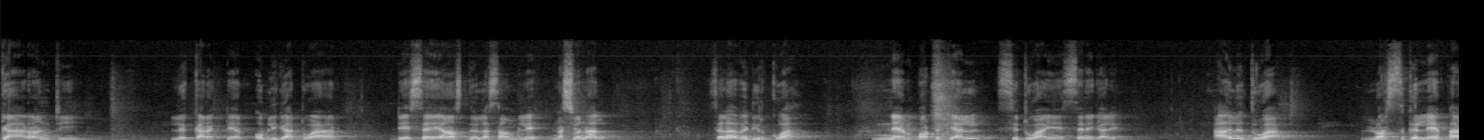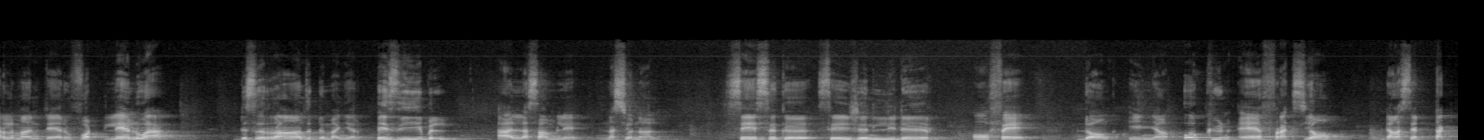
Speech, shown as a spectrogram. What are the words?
garantit le caractère obligatoire des séances de l'Assemblée nationale. Cela veut dire quoi? N'importe quel citoyen sénégalais a le droit, lorsque les parlementaires votent les lois, de se rendre de manière paisible à l'Assemblée nationale. C'est ce que ces jeunes leaders ont fait. Donc il n'y a aucune infraction dans cet acte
